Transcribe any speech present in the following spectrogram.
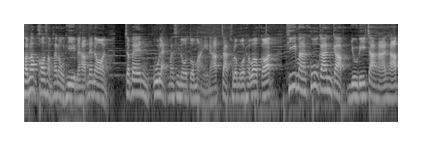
สำหรับคอสำคัญของทีมนะครับแน่นอนจะเป็นอูแลกมาซิโนตัวใหม่นะครับจากโคลโบทาวเวอร์ก็ที่มาคู่กันกับยูริจาฮาร์ครับ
